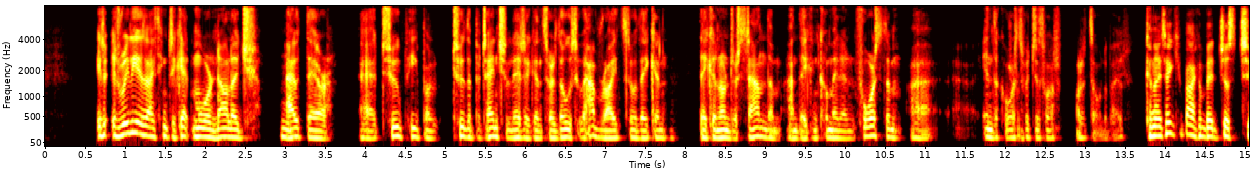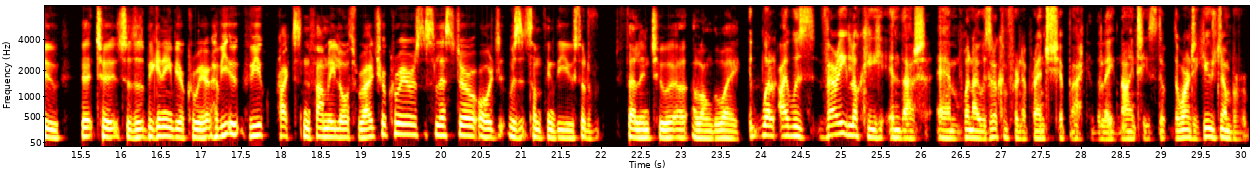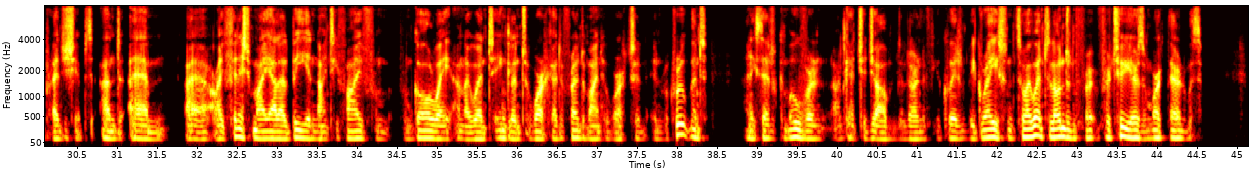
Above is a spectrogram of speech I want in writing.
it it really is, I think, to get more knowledge Hmm. out there uh, to people, to the potential litigants or those who have rights, so they can they can understand them and they can come in and enforce them uh, uh, in the courts, which is what, what it's all about. Can I take you back a bit just to uh, to to the beginning of your career? Have you have you practiced in family law throughout your career as a solicitor, or was it something that you sort of fell into uh, along the way? Well, I was very lucky in that um, when I was looking for an apprenticeship back in the late 90s, there, there weren't a huge number of apprenticeships. And um, uh, I finished my LLB in 95 from, from Galway and I went to England to work. I had a friend of mine who worked in, in recruitment and he said, Come over and I'll get you a job and you'll learn a few quid. It'll be great. And so I went to London for, for two years and worked there. It was a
